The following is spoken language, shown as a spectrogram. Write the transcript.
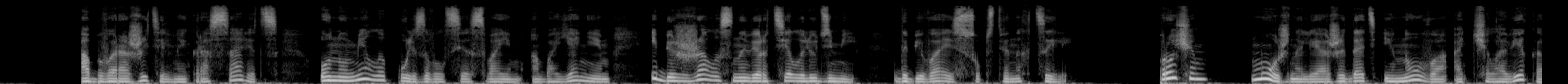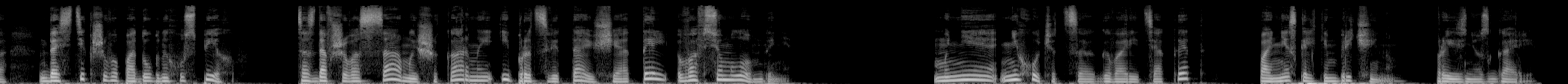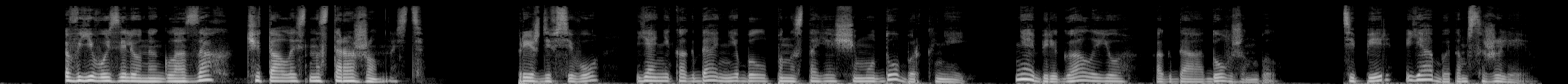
Обворожительный красавец, он умело пользовался своим обаянием и безжалостно вертел людьми, добиваясь собственных целей. Впрочем, можно ли ожидать иного от человека, достигшего подобных успехов? Создавшего самый шикарный и процветающий отель во всем Лондоне. «Мне не хочется говорить о Кэт по нескольким причинам», — произнес Гарри. В его зеленых глазах читалась настороженность. «Прежде всего, я никогда не был по-настоящему добр к ней, не оберегал ее, когда должен был. Теперь я об этом сожалею.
